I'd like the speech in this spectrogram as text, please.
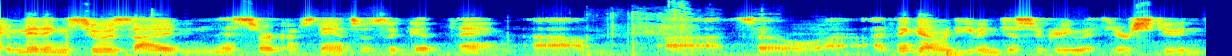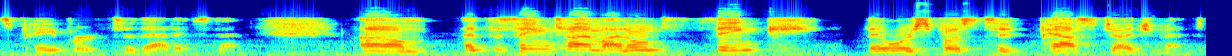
committing suicide in this circumstance was a good thing. Um, uh, so uh, I think I would even disagree with your student's paper to that extent. Um, at the same time, I don't think that we're supposed to pass judgment.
